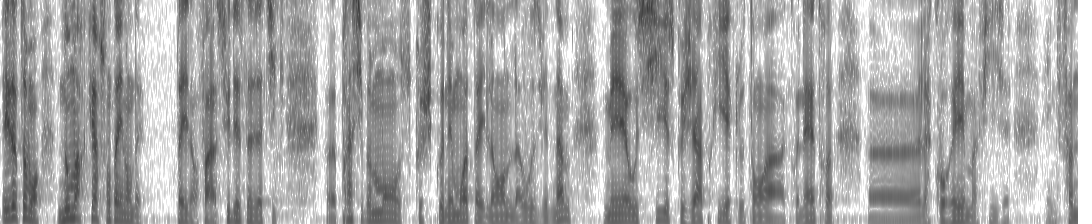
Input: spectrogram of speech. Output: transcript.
Exactement. Nos marqueurs sont thaïlandais. Enfin sud-est asiatique. Euh, principalement ce que je connais moi, Thaïlande, Laos, Vietnam, mais aussi ce que j'ai appris avec le temps à connaître. euh, la Corée, ma fille est une fan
